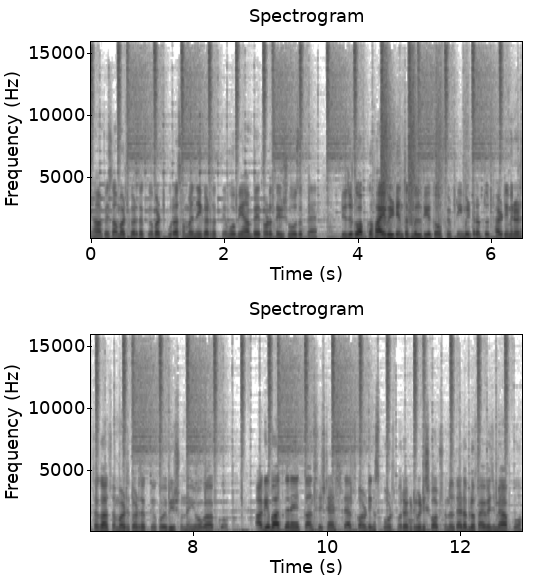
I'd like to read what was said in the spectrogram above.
यहाँ पे समझ कर सकते हो बट पूरा समझ नहीं कर सकते, वो भी यहाँ पे थोड़ा सा इशू हो सकता है। डिजो टू आपको फाइव एटीएम तक मिलती है तो फिफ्टी मीटर तो थर्टी मिनट तक आप समझ कर सकते हो, कोई भी इशू नहीं होगा आपको। आगे बात करें consistent steps counting sports mode activities का ऑप्शन मिलता है डब्ल्यू फाइव एच में आपको,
